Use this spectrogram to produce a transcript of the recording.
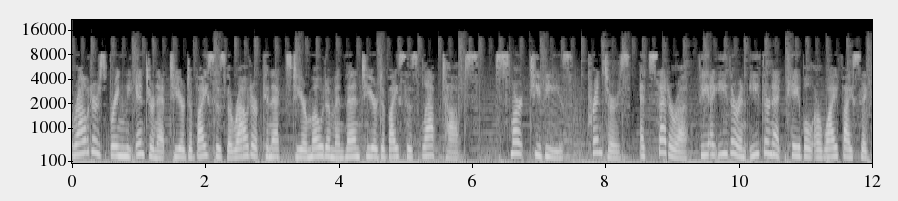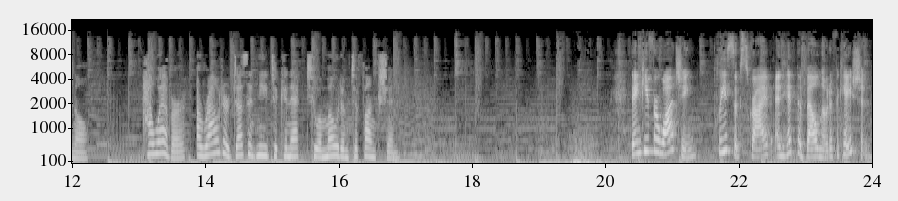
Routers bring the internet to your devices the router connects to your modem and then to your device's laptops, smart TVs, printers, etc., via either an Ethernet cable or Wi-Fi signal. However, a router doesn't need to connect to a modem to function. Thank you for watching. Please subscribe and hit the bell notification.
